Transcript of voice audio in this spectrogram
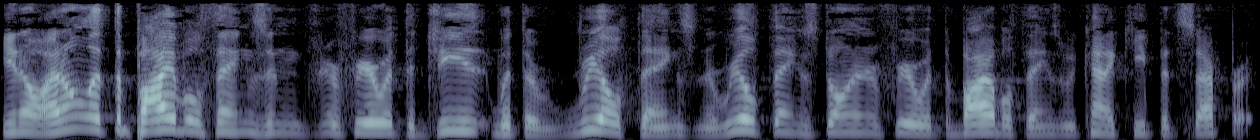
you know, I don't let the Bible things interfere with the Jesus, with the real things, and the real things don't interfere with the Bible things. We kind of keep it separate.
